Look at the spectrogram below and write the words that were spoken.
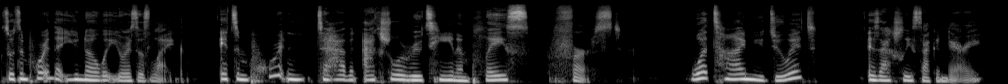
So it's important that you know what yours is like. It's important to have an actual routine in place first. What time you do it is actually secondary.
